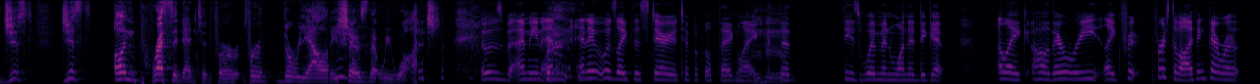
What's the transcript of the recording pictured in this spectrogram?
just, just unprecedented for for the reality shows that we watch. it was. I mean, and and it was like the stereotypical thing, like Mhm. that these women wanted to get. Like oh they're re like fir- first of all I think there were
